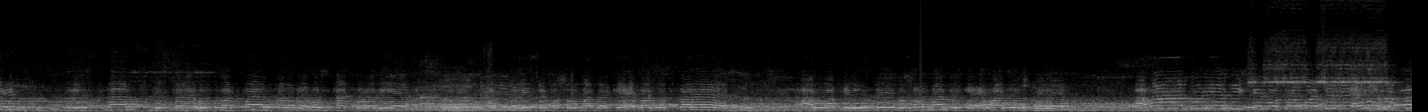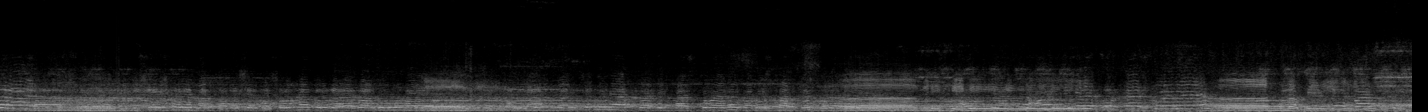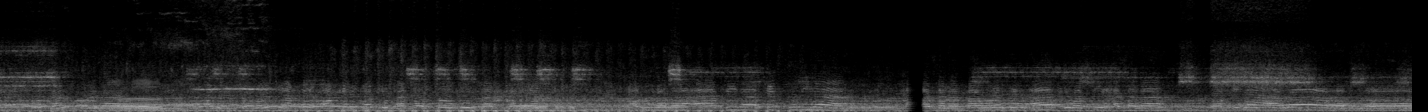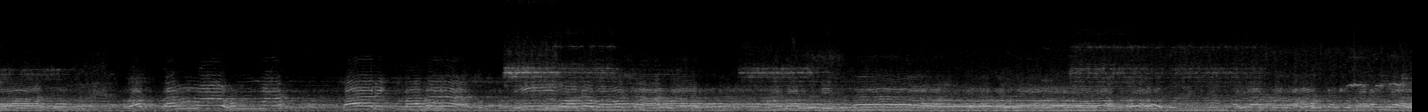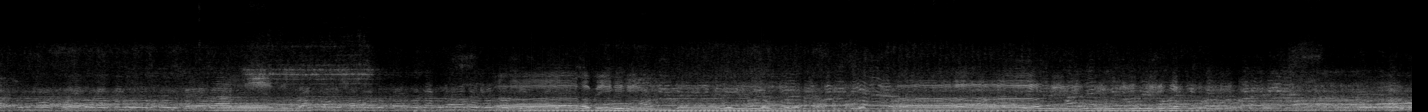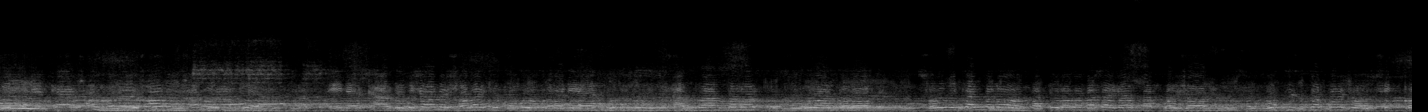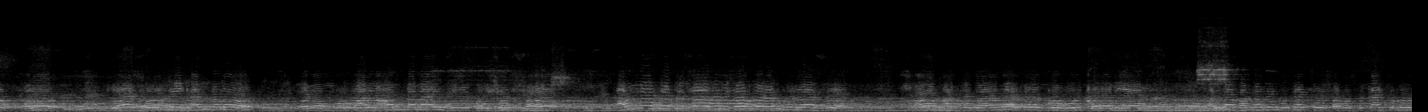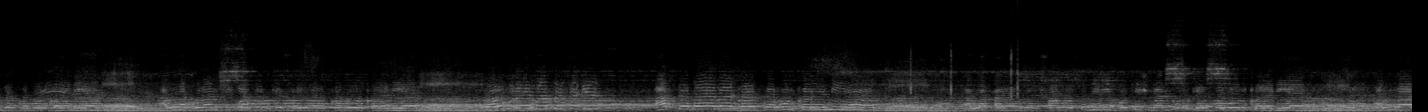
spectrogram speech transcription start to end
ইসলাম ইসলামের হুকুমত পালন করার ব্যবস্থা করে দিয়ে এসে মুসলমানদেরকে হেফাজত করেন আল্লাহ ফিলিস্তিনি মুসলমানদেরকে হেফাজত করেন আমার দুনিয়ার বিশ্বের মুসলমানদেরকে হেফাজত করেন বিশেষ করে বাংলাদেশের মুসলমানদেরকে হেফাজত করেন আল্লাহ আপনার জমিনে আপনাদের বাস্তবায়নের ব্যবস্থা করে দেন। করে দেন আমিন প্রকাশ করে দেন আমাদের সবাইকে আপনি হকের কাছে থাকার তৌফিক দান করেন ربنا آتنا في الدنيا حسنة وفي الآخرة حسنة وقنا عذاب النار رب اللهم بارك لنا في رجب وشعبان وبلغنا الله حميدا آمين সবাইকে কবুল করে নিয়ে ছাত্র আন্দোলন পূর্ব আন্দোলন শ্রমিক আন্দোলন জাতীয় ভাষায় নাম পরিষদ মুক্তিযোদ্ধা পরিষদ শিক্ষক ফলক ইহা শ্রমিক এবং অন্যান্য আইনজীবী পরিষদ সহ আল্লাহ যত সহযোগী সংগঠনগুলো আছে সব আপনি দয়ামার করে কবুল করে নিয়ে আল্লাহ আপনাদের বুঝাচ্ছে সমস্ত কার্যক্রমকে কবুল করে নিয়ে আল্লাহ কোরআন শিক্ষাকে সেইভাবে কবুল করে নিয়ে সর্বদা মাদ্রাসাকে আপনি দয়ামার করে কবুল করে নিয়ে আল্লাহ তারা সমস্ত দিনী প্রতিষ্ঠানগুলোকে কবুল করে দিয়ে আল্লাহ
